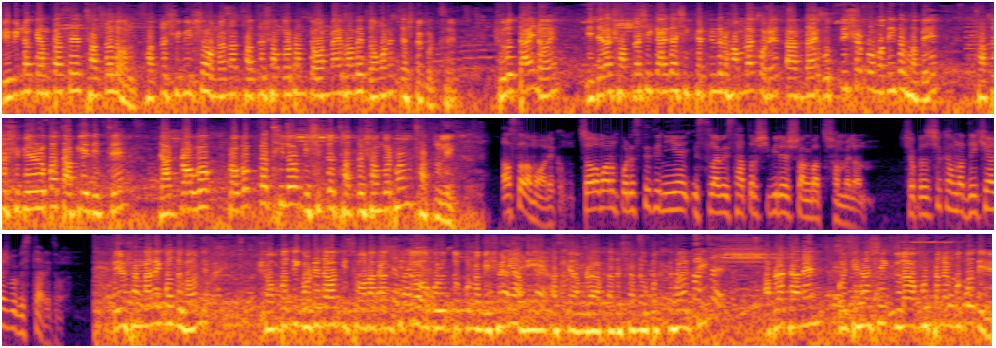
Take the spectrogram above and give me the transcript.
বিভিন্ন ক্যাম্পাসে ছাত্রদল, ছাত্র শিবির সহ অন্যান্য ছাত্র সংগঠনকে অন্যায়ভাবে দমনের চেষ্টা করছে। শুধু তাই নয়, নিজেরা সন্ত্রাসী কায়দা শিক্ষার্থীদের হামলা করে তার দায় উদ্দেশ্য প্রণোদিতভাবে ছাত্র শিবিরের উপর চাপিয়ে দিচ্ছে, যার প্রবক- প্রবক্তা ছিল নিষিদ্ধ ছাত্র সংগঠন ছাত্রলীগ। আসসালামু আলাইকুম। চলমান পরিস্থিতি নিয়ে ইসলামী ছাত্র শিবিরের সংবাদ সম্মেলন। সুপ্রদর্শক আমরা দেখে আসব বিস্তারিত। প্রিয় সাংবাদিক বন্ধুগণ, সম্প্রতি ঘটে যাওয়া কিছু অনাকাঙ্ক্ষিত ও গুরুত্বপূর্ণ বিষয় নিয়ে আমি আজকে আমরা আপনাদের সামনে উপস্থিত হয়েছি। আপনারা জানেন, ঐতিহাসিক অভ্যুত্থানের মধ্য দিয়ে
